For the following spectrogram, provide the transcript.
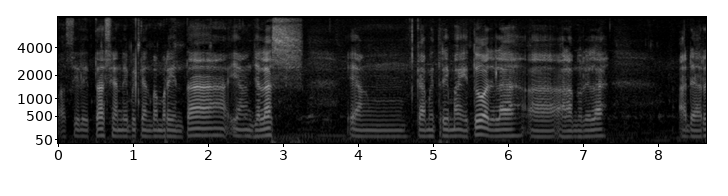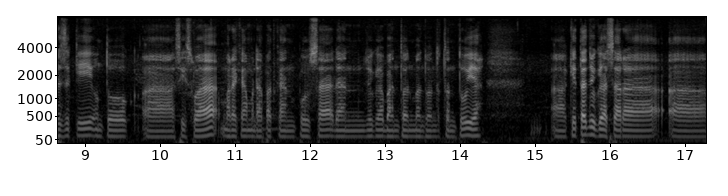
Fasilitas yang diberikan pemerintah yang jelas yang kami terima itu adalah eh, alhamdulillah ada rezeki untuk eh, siswa mereka mendapatkan pulsa dan juga bantuan-bantuan tertentu ya. Eh, kita juga secara eh,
